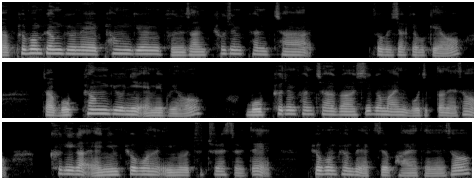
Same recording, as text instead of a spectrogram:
자, 표본 평균의 평균 분산 표준 편차 수업을 시작해 볼게요. 자, 모평균이 m이고요. 모표준 편차가 시그마인 모집단에서 크기가 n인 표본을 임으로 추출했을 때 표본 평균 x 바에 대해서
